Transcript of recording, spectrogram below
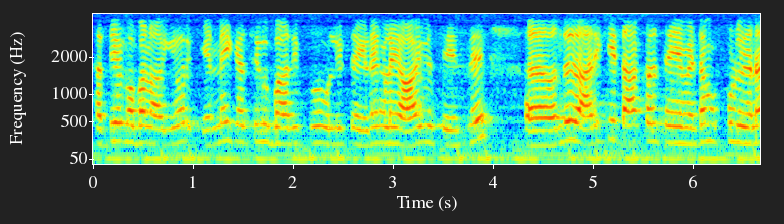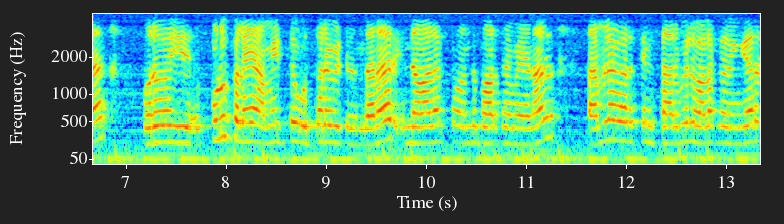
சத்யகோபால் ஆகியோர் எண்ணெய் கசிவு பாதிப்பு உள்ளிட்ட இடங்களை ஆய்வு செய்து அஹ், வந்து அறிக்கை தாக்கல் செய்ய வேண்டும். குழு என ஒரு குழுக்களை அமைத்து உத்தரவிட்டிருந்தனர். இந்த வழக்கு வந்து பார்த்தோமேனால் தமிழக அரசின் சார்பில் வழக்கறிஞர்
